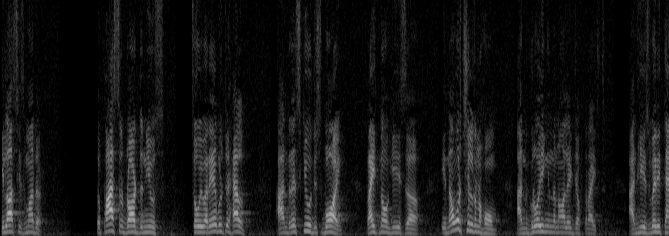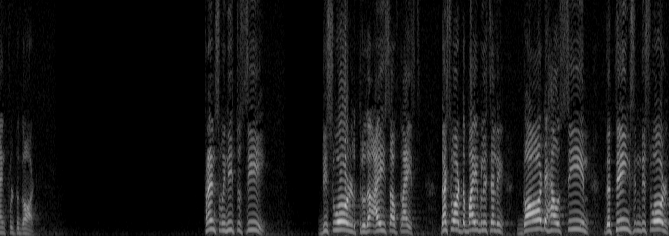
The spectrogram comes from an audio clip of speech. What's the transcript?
He lost his mother. So pastor brought the news. So we were able to help and rescue this boy. Right now he is uh, in our children home and growing in the knowledge of Christ. And he is very thankful to God. Friends, we need to see this world through the eyes of Christ. That's what the Bible is telling. God has seen the things in this world.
